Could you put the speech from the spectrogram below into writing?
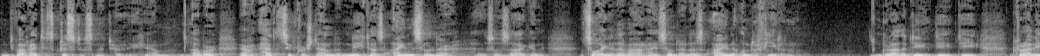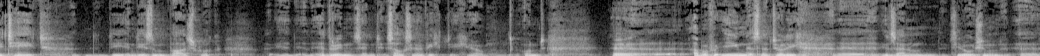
Und die Wahrheit ist Christus natürlich. Ja? Aber er hat sich verstanden, nicht als einzelner sozusagen Zeuge der Wahrheit, sondern als einer unter vielen. Gerade die, die, die Pluralität, die in diesem Wahlspruch äh, drin sind, ist auch sehr wichtig. Ja. Und, äh, aber für ihn ist natürlich äh, in seinem theologischen äh,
